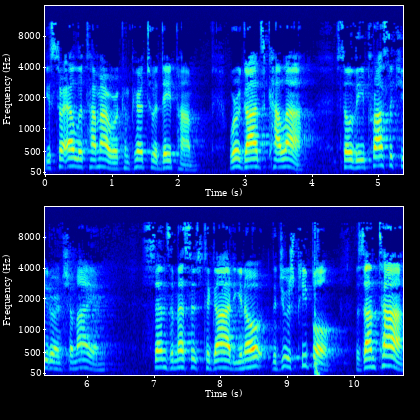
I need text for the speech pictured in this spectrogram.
Yisrael Tamar were compared to a date palm. We're God's kala. So the prosecutor in Shemayim sends a message to God. You know, the Jewish people, Zanta,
